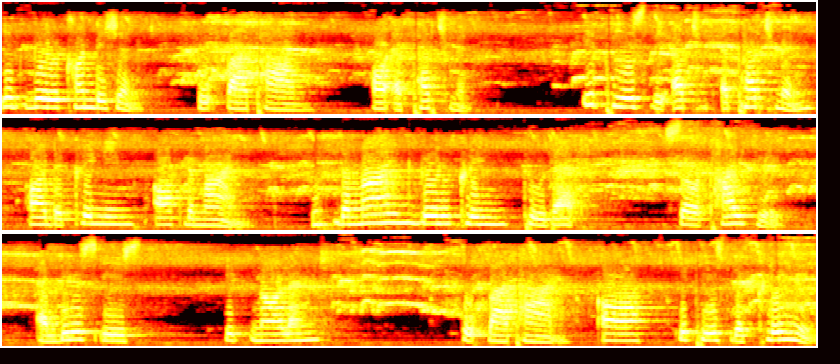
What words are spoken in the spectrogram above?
it will condition upatan or attachment. It is the attachment or the clinging of the mind. The mind will cling to that so tightly, and this is ignorant upatan, or it is the clinging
